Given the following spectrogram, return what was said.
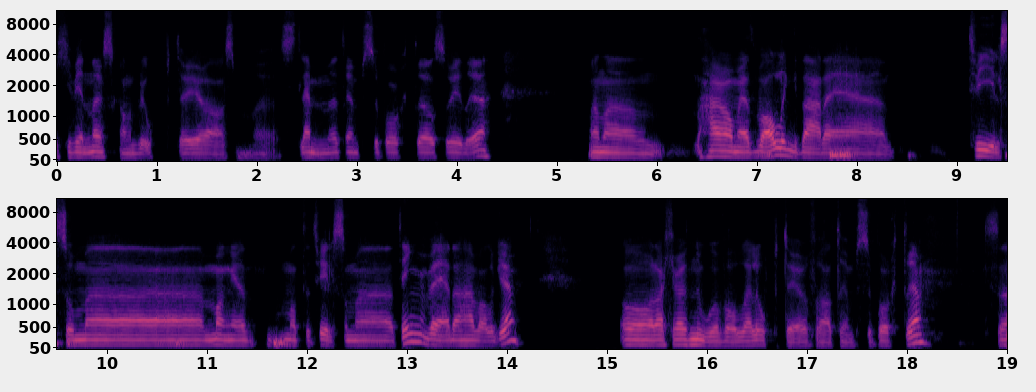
ikke vinner, så kan det bli opptøyer av uh, slemme Trump-supportere osv. Men uh, her har vi et valg der det er tvilsomme mange måte, tvilsomme ting ved det her valget. Og det har ikke vært noe vold eller opptøyer fra Trump-supportere. Så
